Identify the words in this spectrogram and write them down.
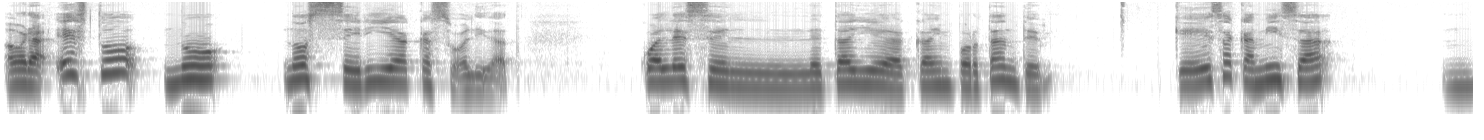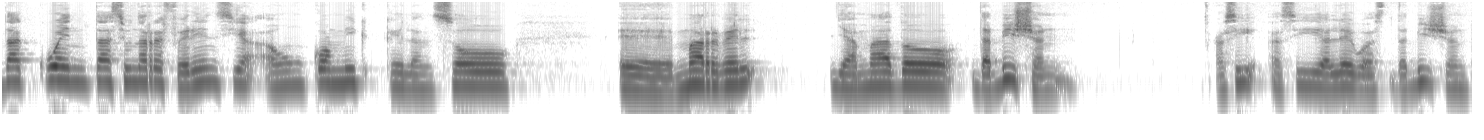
Ahora, esto no no sería casualidad. ¿Cuál es el detalle acá importante? Que esa camisa da cuenta, hace una referencia a un cómic que lanzó eh, Marvel llamado The Vision. Así, así a leguas, The Vision.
